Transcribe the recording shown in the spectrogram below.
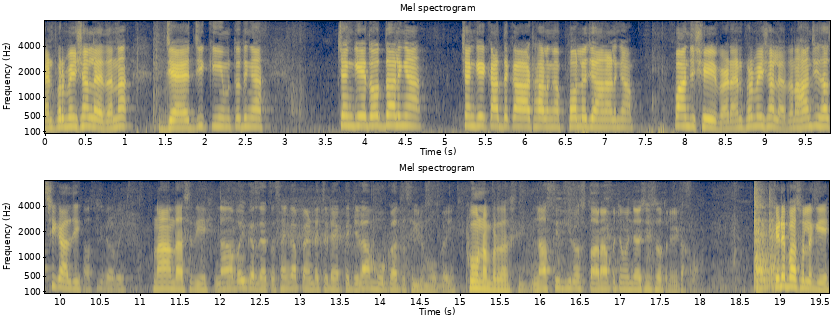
ਇਨਫੋਰਮੇਸ਼ਨ ਲੈ ਦੇਣਾ ਜਾਇਜ਼ ਜੀ ਕੀਮਤ ਦੀਆਂ ਚੰਗੇ ਦੁੱਧ ਵਾਲੀਆਂ ਚੰਗੇ ਕੱਦ ਕਾਠ ਵਾਲੀਆਂ ਫੁੱਲ ਜਾਨ ਵਾਲੀਆਂ ਪੰਜ ਛੇ ਵੜਾ ਇਨਫੋਰਮੇਸ਼ਨ ਲੈ ਦੇਣਾ ਹਾਂਜੀ ਸਤਿ ਸ਼੍ਰੀ ਅਕਾਲ ਜੀ। ਸਤਿ ਸ਼੍ਰੀ ਅਕਾਲ ਬਾਈ। ਨਾਮ ਦੱਸ ਦਈਏ। ਨਾ ਬਾਈ ਗੁਰਦਿੱਤ ਸਿੰਘ ਆ ਪਿੰਡ ਚੜੈਕ ਜ਼ਿਲ੍ਹਾ ਮੋਗਾ ਤਹਿਸੀਲ ਮੋਗਾ ਜੀ। ਫੋਨ ਨੰਬਰ ਦੱਸ ਦਿਓ 7901755663 ਕਿਹੜੇ ਪਾਸੋਂ ਲੱਗੀਏ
